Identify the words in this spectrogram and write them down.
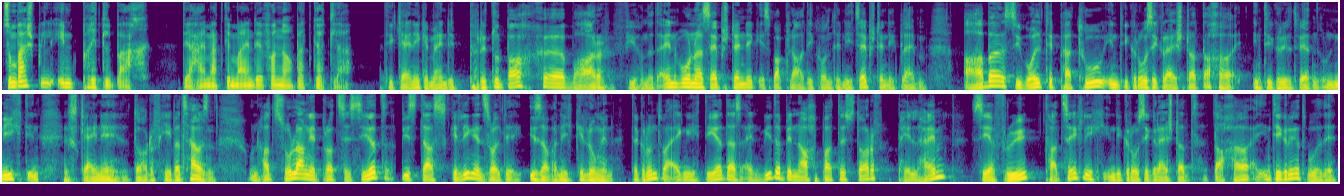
Zum Beispiel in Prittelbach, der Heimatgemeinde von Norbert Göttler. Die kleine Gemeinde Prittelbach äh, war 400 Einwohner, selbstständig. Es war klar, die konnte nicht selbstständig bleiben. Aber sie wollte partout in die große Kreisstadt Dachau integriert werden und nicht in das kleine Dorf Hebertshausen. Und hat so lange prozessiert, bis das gelingen sollte, ist aber nicht gelungen. Der Grund war eigentlich der, dass ein wieder benachbartes Dorf, Pellheim, sehr früh tatsächlich in die große Kreisstadt Dachau integriert wurde.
